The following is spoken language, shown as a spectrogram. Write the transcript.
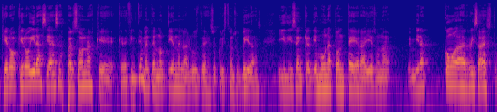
quiero, quiero ir hacia esas personas que, que, definitivamente no tienen la luz de Jesucristo en sus vidas y dicen que el diezmo es una tontera y es una... Mira cómo da risa esto.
